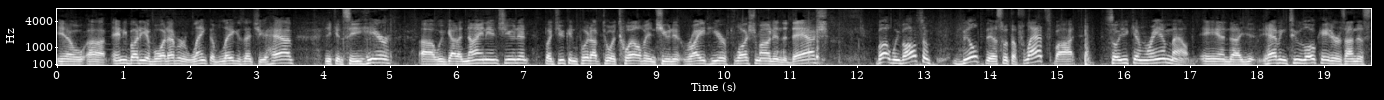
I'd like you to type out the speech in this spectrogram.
you know uh, anybody of whatever length of legs that you have. You can see here uh, we've got a 9-inch unit, but you can put up to a 12-inch unit right here, flush mount in the dash. But we've also built this with a flat spot so you can ram mount and uh, you, having two locators on this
